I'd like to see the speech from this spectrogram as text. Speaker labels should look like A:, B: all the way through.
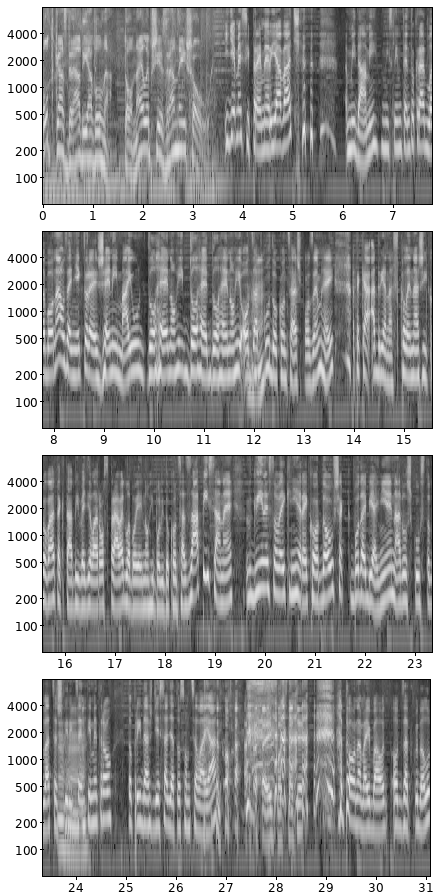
A: Podcast Rádia Vlna. To najlepšie z rannej show.
B: Ideme si premeriavať. My dámy, myslím tentokrát, lebo naozaj niektoré ženy majú dlhé nohy, dlhé, dlhé nohy od uh-huh. zadku dokonca až po zem, hej. A taká Adriana Sklenažíková, tak tá by vedela rozprávať, lebo jej nohy boli dokonca zapísané v Guinnessovej knihe rekordov, však bodaj by aj nie, na dĺžku 124 uh-huh. cm to pridáš 10 a to som celá ja.
C: No, hej, v podstate.
B: a to ona má iba od, od zadku dolu.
